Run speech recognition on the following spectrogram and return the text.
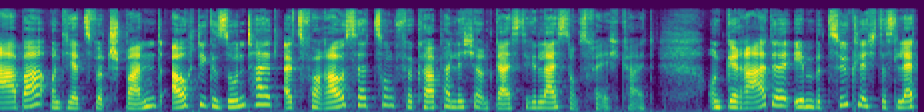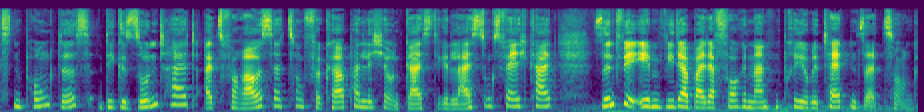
Aber, und jetzt wird spannend, auch die Gesundheit als Voraussetzung für körperliche und geistige Leistungsfähigkeit. Und gerade eben bezüglich des letzten Punktes, die Gesundheit als Voraussetzung für körperliche und geistige Leistungsfähigkeit, sind wir eben wieder bei der vorgenannten Prioritätensetzung.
